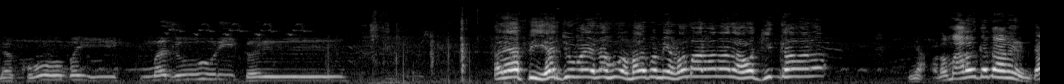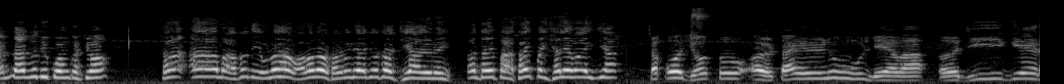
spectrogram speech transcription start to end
લખો ભાઈ મજૂરી કરી. અરે આ પિયર જોવા એના હું અમારે પર મેળો મારવાનો ને આવો ગીત ગાવાનો? યા, તો મારો જ જાણે તાર તાર સુધી કોમ કરશો? સર આ માથો દેવલો નો અઠાણું લેજો તો હજી આવ્યો નહીં. અને તમે પાછા પૈસા લેવા આવી ગયા. ચકો જો તો અટાયણું લેવા હજી ઘેર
